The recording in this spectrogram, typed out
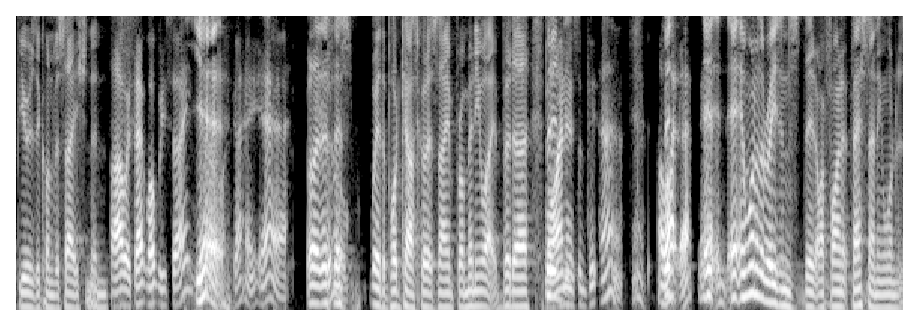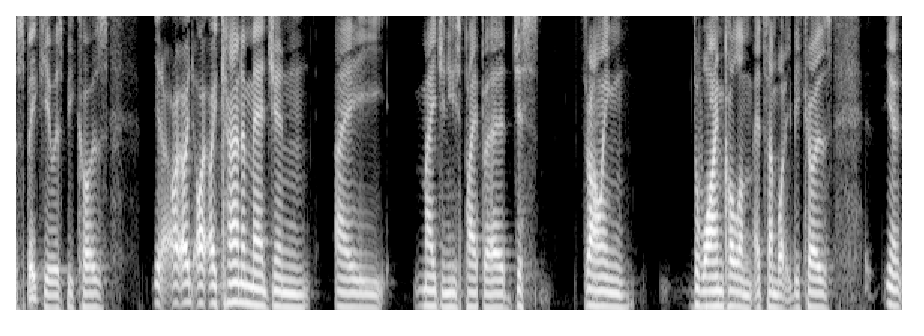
beer is a conversation, and Oh, is that what we say? Yeah. Oh, okay, yeah. well, that's, that's where the podcast got its name from, anyway. But uh, but Wine is a bit. Ah, yeah. I But- like that. Yeah. And, and one of the reasons that I find it fascinating, I wanted to speak to you, is because you know I, I, I can't imagine a major newspaper just throwing the wine column at somebody because you know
